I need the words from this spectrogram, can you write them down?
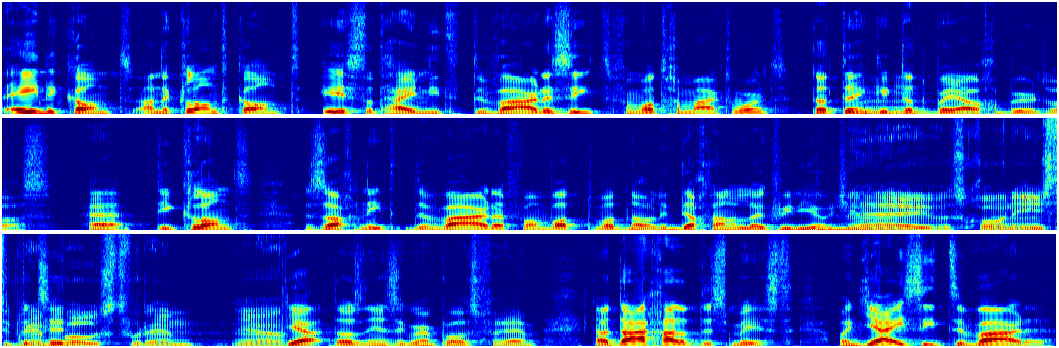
de ene kant, aan de klantkant, is dat hij niet de waarde ziet van wat gemaakt wordt. Dat denk ik Mhm. dat het bij jou gebeurd was. Hè? Die klant zag niet de waarde van wat, wat nodig. Die dacht aan een leuk videootje. Nee, het was gewoon een That's Instagram post voor hem. Ja. Ja, dat is een Instagram post voor hem. Nou, daar gaat het dus mis. Want jij ziet de waarde.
